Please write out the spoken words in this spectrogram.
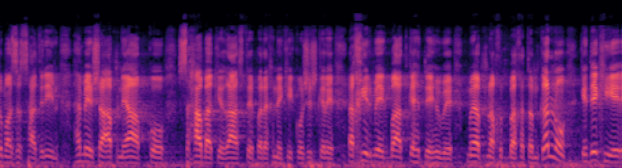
تو معزز حاضرین ہمیشہ اپنے آپ کو صحابہ کے راستے پر رکھنے کی کوشش کریں اخیر میں ایک بات کہتے ہوئے میں اپنا خطبہ ختم کر لوں کہ دیکھیے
